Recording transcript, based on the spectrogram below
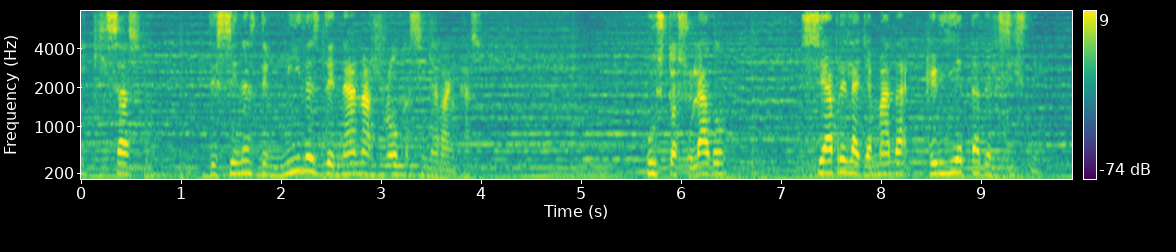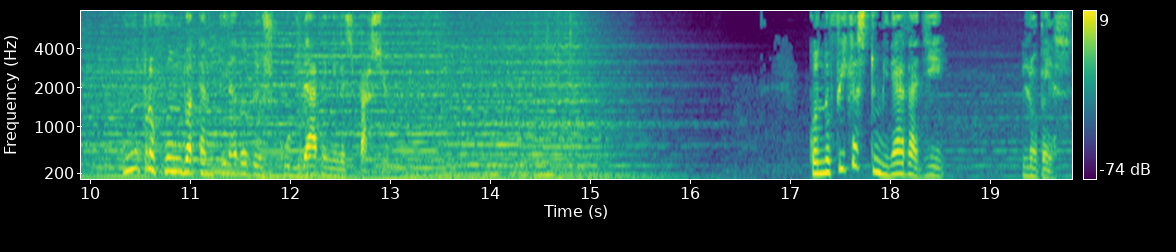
y quizás decenas de miles de nanas rojas y naranjas. Justo a su lado se abre la llamada Grieta del Cisne, un profundo acantilado de oscuridad en el espacio Cuando fijas tu mirada allí, lo ves.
